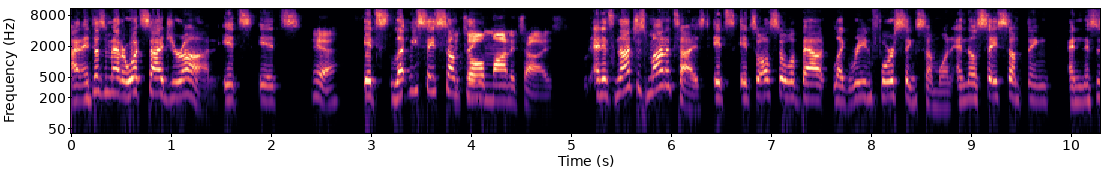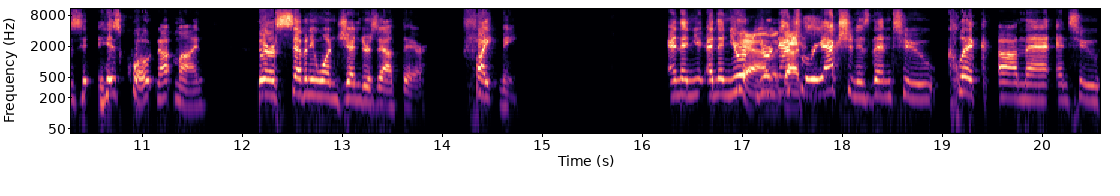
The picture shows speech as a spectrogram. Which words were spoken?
And it doesn't matter what side you're on. It's it's yeah, it's let me say something. it's all monetized. and it's not just monetized it's it's also about like reinforcing someone and they'll say something and this is his quote not mine there are 71 genders out there. Fight me. And then you and then your Yeah, your natural that's- reaction is then to click on that and to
